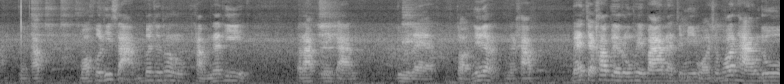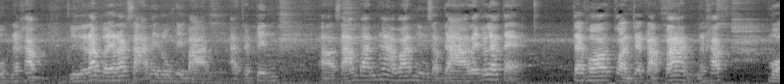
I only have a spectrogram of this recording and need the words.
3นะครับ หมอคนที่ 3 ก็จะต้องทำหน้าที่รับในการ ดูแลต่อเนื่องนะครับ แม้จะเข้าไปโรงพยาบาลอาจจะมีหมอเฉพาะทางดูนะครับ หรือรับไว้รักษาในโรงพยาบาล อาจจะเป็นสามวันห้าวันหนึ่งสัปดาห์อะไรก็แล้วแต่ แต่พอก่อนจะกลับบ้านนะครับ หมอ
